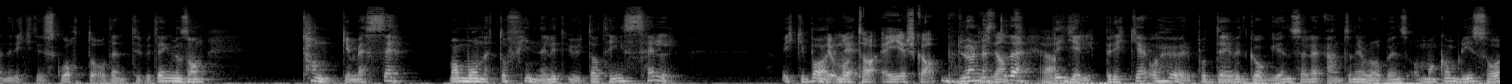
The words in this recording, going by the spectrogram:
en riktig squat og, og den type ting. Men sånn tankemessig Man må nødt til å finne litt ut av ting selv. Ikke bare Du må ta eierskap. du er nødt til det. Ja. Det hjelper ikke å høre på David Goggins eller Anthony Robins. Og man kan bli så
